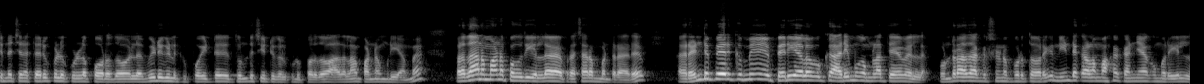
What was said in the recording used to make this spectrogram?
சின்ன சின்ன தெருக்களுக்குள்ளே போகிறதோ இல்லை வீடுகளுக்கு போயிட்டு துண்டு சீட்டுகள் கொடுப்பறதோ அதெல்லாம் பண்ண முடியாமல் பிரதானமான பகுதிகளில் பிரச்சாரம் பண்றாரு. ரெண்டு பேருக்குமே பெரிய அளவுக்கு அறிமுகம்லாம் தேவையில்லை. பொன் ராதாகிருஷ்ணனை பொறுத்த வரைக்கும் நீண்ட காலமாக கன்னியாகுமரியில்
